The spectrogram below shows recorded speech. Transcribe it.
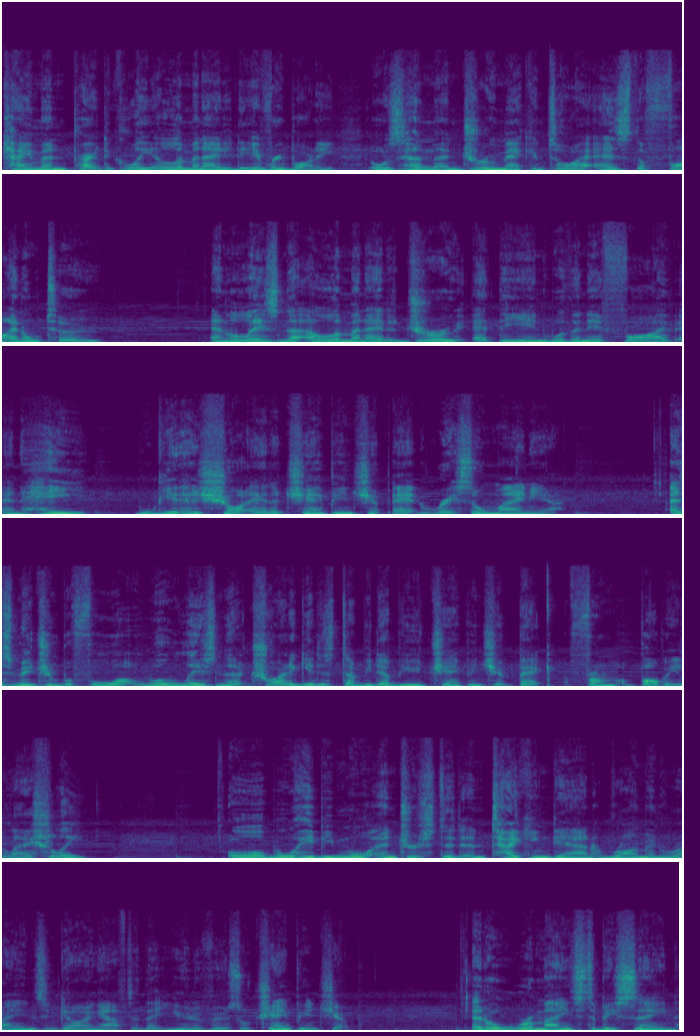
came in, practically eliminated everybody. It was him and Drew McIntyre as the final two, and Lesnar eliminated Drew at the end with an F5, and he will get his shot at a championship at WrestleMania. As mentioned before, will Lesnar try to get his WWE Championship back from Bobby Lashley? Or will he be more interested in taking down Roman Reigns and going after that Universal Championship? It all remains to be seen.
